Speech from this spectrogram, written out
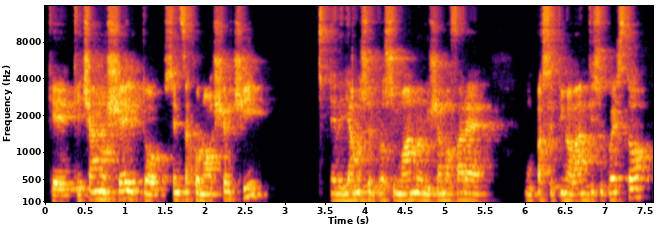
che, che ci hanno scelto senza conoscerci, e vediamo se il prossimo anno riusciamo a fare un passettino avanti su questo.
